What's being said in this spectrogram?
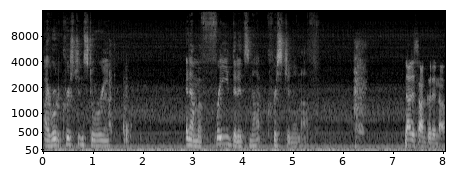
I wrote a Christian story, and I'm afraid that it's not Christian enough. No, that's not good enough.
